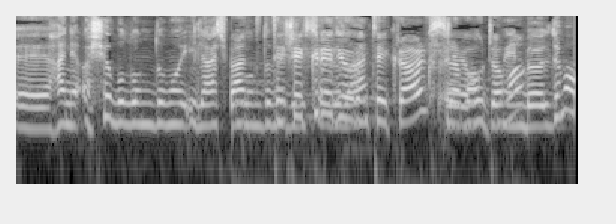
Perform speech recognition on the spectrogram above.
Ee, hani aşı bulundu mu, ilaç Ben bulundu mu teşekkür ediyorum tekrar Kusura e, hocama. böldüm ama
